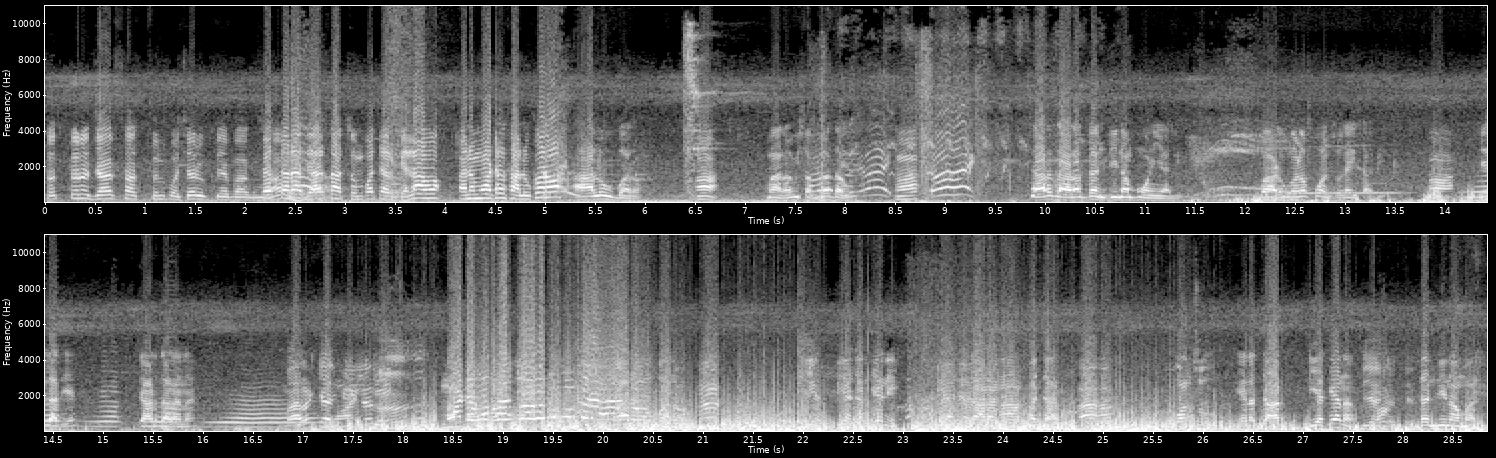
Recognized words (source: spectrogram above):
સત્તર હજાર સાતસો ને પચાસ રૂપિયા ભાગ સત્તર હજાર સાતસો ને પચાસ રૂપિયા. લાવો અને મોટર ચાલુ કરો. હાલો ઊભા રહો. હા. મારો હિસાબ બતાવું. હા. ચાર દાડા ધનજી ના પોણી આલી. ભાડું ગણો પાંચસો ના હિસાબે. હા. કેટલા થયા? ચાર દાડાના. મારા ક્યાં મોટર નો. ખર્ચો આવે તો કોણ કરે? બારો બારો હા. બે બે હજાર થયા ને? દાડાના હજાર. હા હા. પાંચસો. એના ચાર બે છે ને ધનજી ના મારી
